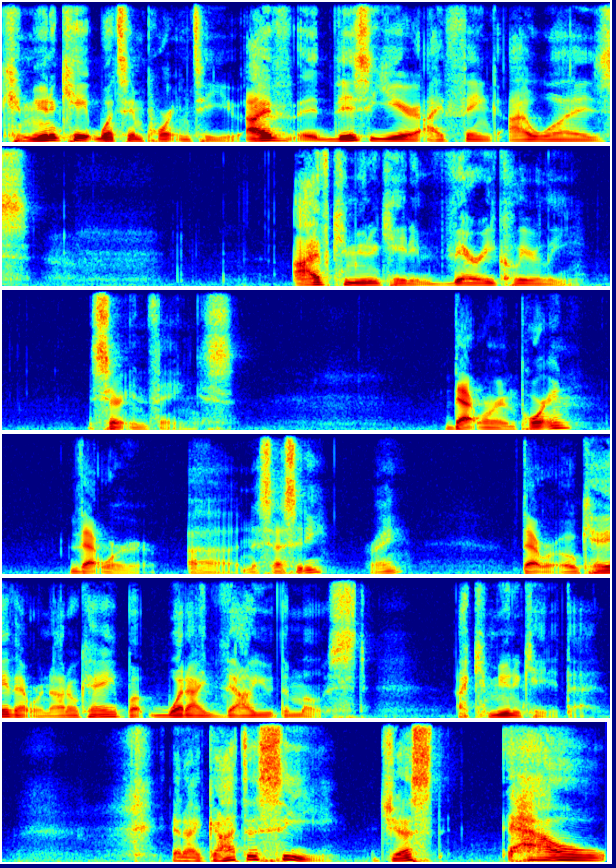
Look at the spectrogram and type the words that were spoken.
Communicate what's important to you. I've, this year, I think I was, I've communicated very clearly certain things that were important, that were uh, necessity, right? That were okay, that were not okay, but what I valued the most. I communicated that. And I got to see just how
